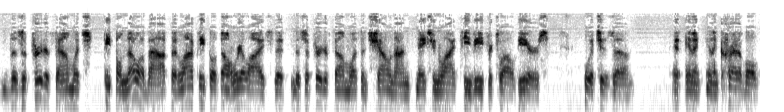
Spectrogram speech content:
the Zapruder film, which people know about, but a lot of people don't realize that the Zapruder film wasn't shown on nationwide TV for 12 years, which is uh, an, an incredible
